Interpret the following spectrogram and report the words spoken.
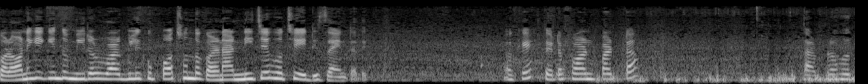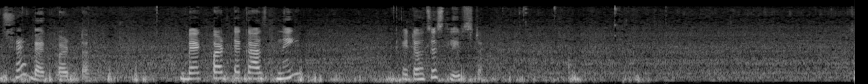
করা। অনেকে কিন্তু মিরর ওয়ার্কগুলি খুব পছন্দ করেন আর নিচে হচ্ছে এই ডিজাইনটা দেখ ওকে তো এটা ফ্রন্ট পার্টটা তারপর হচ্ছে ব্যাক পার্টটা ব্যাক পার্টটা কাজ নেই। এটা হচ্ছে স্লিভসটা তো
